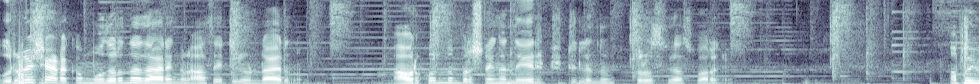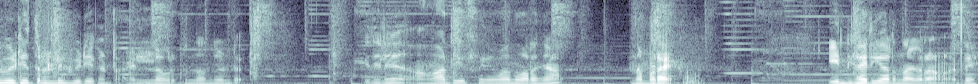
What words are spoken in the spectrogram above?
ഉർവശ അടക്കം മുതിർന്ന താരങ്ങൾ ആ സെറ്റിൽ ഉണ്ടായിരുന്നു. അവർക്കൊന്നും പ്രശ്നങ്ങൾ നേരിട്ടിട്ടില്ലെന്നും തുളസിദാസ് പറഞ്ഞു. അപ്പോൾ ഈ വീഡിയോ ഇത്രയുള്ള. വീഡിയോ കണ്ട എല്ലാവർക്കും നന്ദിയുണ്ട്. ഇതിൽ ആദ്യ സിനിമ എന്ന് പറഞ്ഞാൽ നമ്മുടെ ഇൻഹരിയർ നഗറാണ് അല്ലേ?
